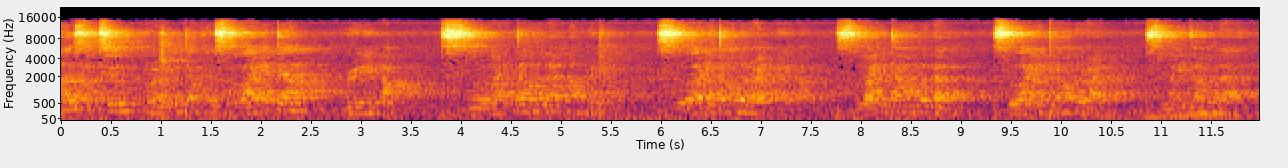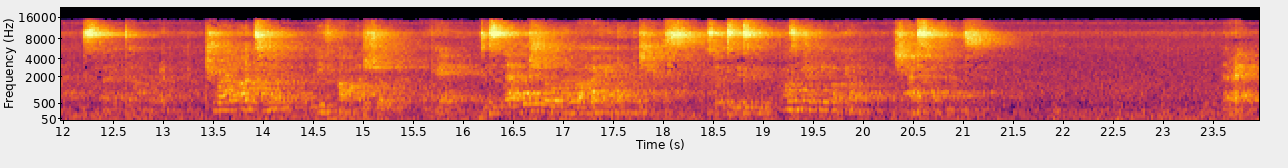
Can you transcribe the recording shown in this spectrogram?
first, so two, shoulder down first, slide it down, bring it up. Slide down the left, now bring it up. Slide it down the right, bring it up. Slide it down the left, Slide down the right, slide down the left, slide down the right. Try not to lift up the shoulder, okay? Just let the shoulder ride on the chest. Basically concentrating on your chest movements. Alright?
